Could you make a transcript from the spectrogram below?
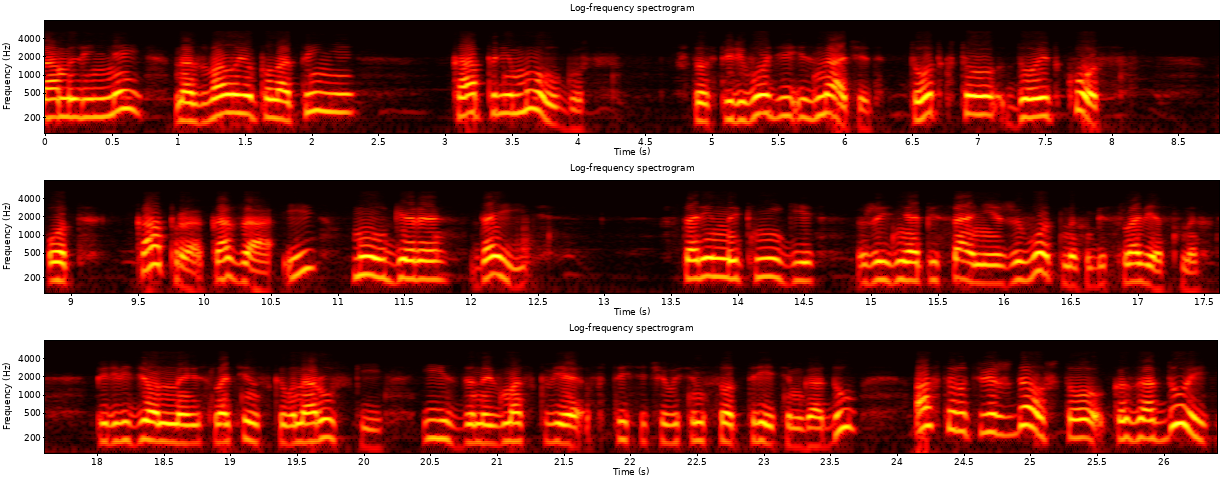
Сам Линней назвал ее по латыни «капримулгус», что в переводе и значит «тот, кто доит коз», от «капра» — коза и «мулгере» — доить. В старинной книге «Жизнеописание животных бессловесных», переведенной с латинского на русский и изданной в Москве в 1803 году, автор утверждал, что Казадой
